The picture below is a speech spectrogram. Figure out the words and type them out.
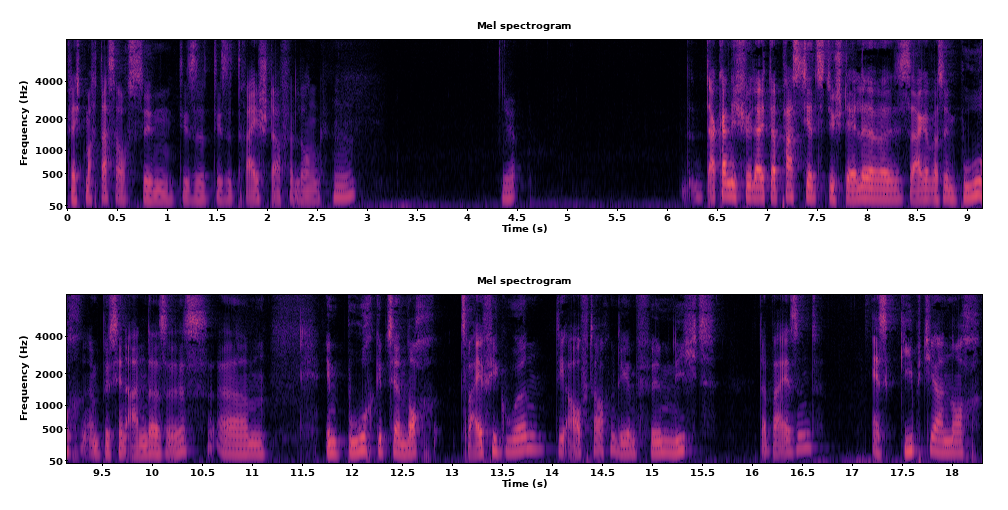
Vielleicht macht das auch Sinn, diese, diese Dreistaffelung. Mhm. Ja. Da kann ich vielleicht, da passt jetzt die Stelle, weil ich sage, was im Buch ein bisschen anders ist. Ähm, Im Buch gibt es ja noch zwei Figuren, die auftauchen, die im Film nicht dabei sind. Es gibt ja noch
